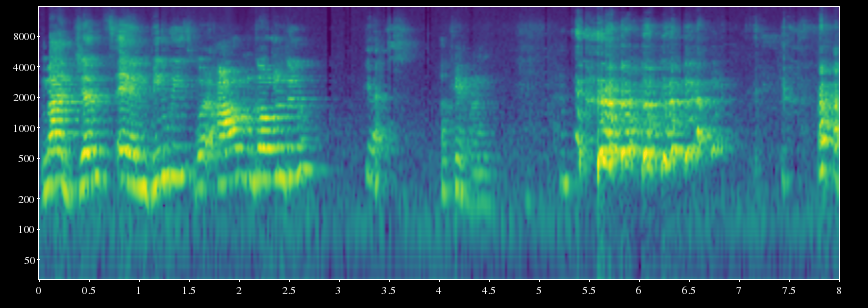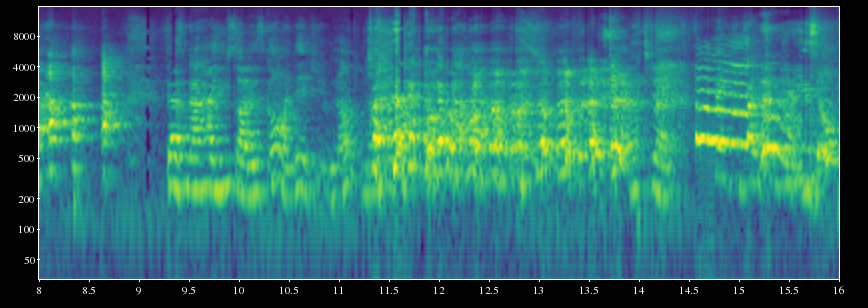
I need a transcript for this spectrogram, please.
my gents and beauties, what I'm gonna do? Yes. Okay, honey. That's not how you saw this going, did you? No. That's right. Thank you, Jennifer. Nope.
